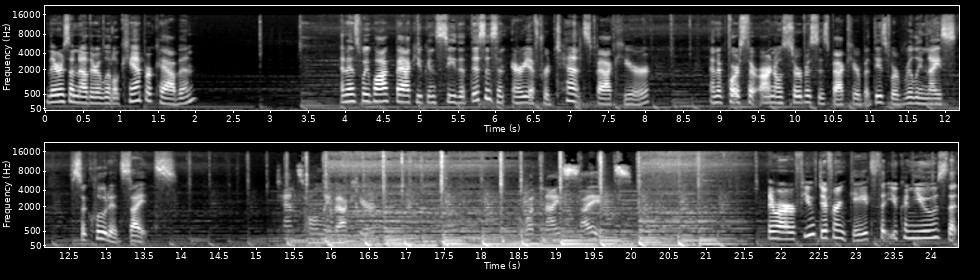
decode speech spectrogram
There's another little camper cabin. And as we walk back, you can see that this is an area for tents back here. And of course, there are no services back here, but these were really nice, secluded sites. Tents only back here. What nice sites. There are a few different gates that you can use that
